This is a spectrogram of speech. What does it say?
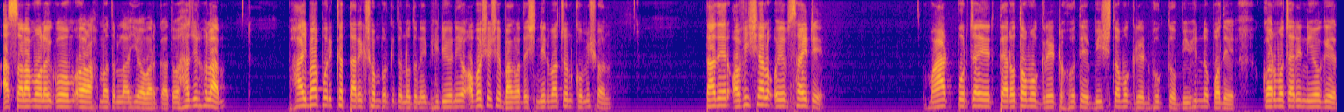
আসসালামু আলাইকুম রহমতুল্লাহি ওবরকাত হাজির হলাম ভাইবা পরীক্ষার তারিখ সম্পর্কিত নতুন এই ভিডিও নিয়ে। অবশেষে বাংলাদেশ নির্বাচন কমিশন তাদের অফিসিয়াল ওয়েবসাইটে মাঠ পর্যায়ের তেরোতম গ্রেড হতে বিশতম গ্রেডভুক্ত বিভিন্ন পদে কর্মচারী নিয়োগের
